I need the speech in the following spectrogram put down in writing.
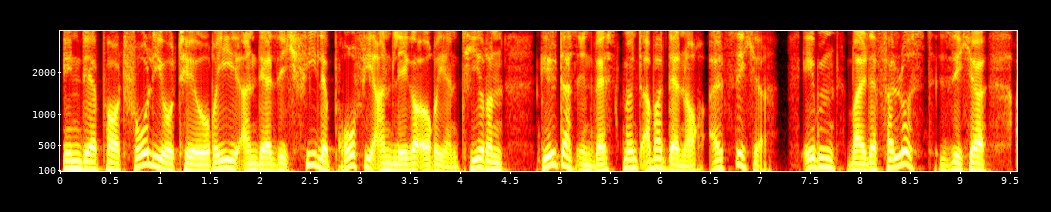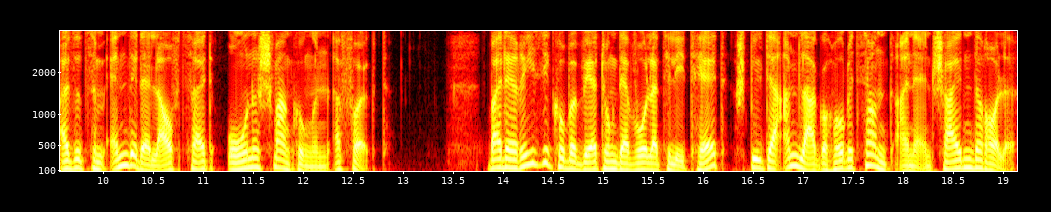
In der Portfoliotheorie, an der sich viele Profianleger orientieren, gilt das Investment aber dennoch als sicher, eben weil der Verlust sicher, also zum Ende der Laufzeit ohne Schwankungen erfolgt. Bei der Risikobewertung der Volatilität spielt der Anlagehorizont eine entscheidende Rolle.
